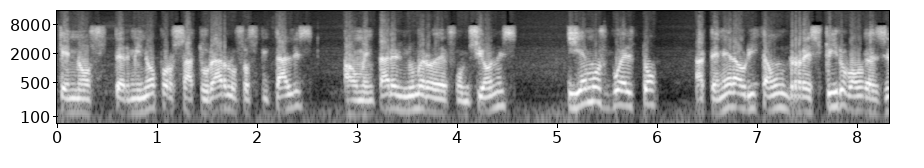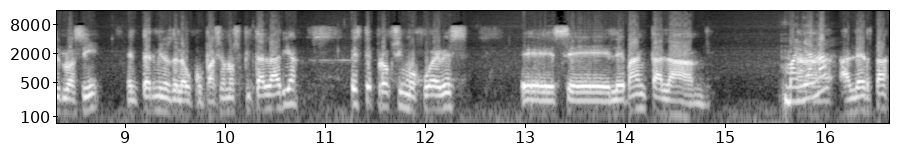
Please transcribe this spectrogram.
que nos terminó por saturar los hospitales, aumentar el número de funciones y hemos vuelto a tener ahorita un respiro, vamos a decirlo así, en términos de la ocupación hospitalaria. Este próximo jueves eh, se levanta la mañana alerta.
